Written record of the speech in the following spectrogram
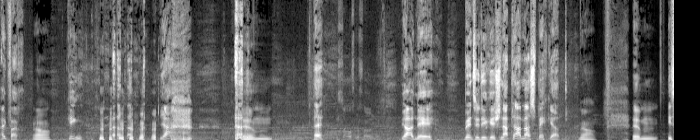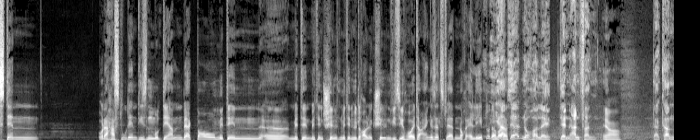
Einfach. Ja. Ging. ja. ähm, Hä? Ja, nee. Wenn sie die geschnappt haben, hast du Pech gehabt. ja. Ähm, ist denn oder hast du denn diesen modernen Bergbau mit den, äh, mit den, mit den Schilden, mit den Hydraulikschilden, wie sie heute eingesetzt werden, noch erlebt? Oder ich war habe das? den noch erlebt, den Anfang. Ja, Da kam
